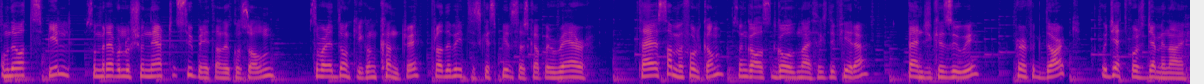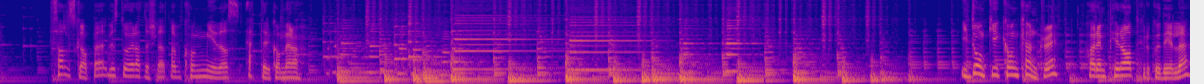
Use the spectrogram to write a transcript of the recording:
Om det var et spill som revolusjonerte Super Nintendo-konsollen, så var det Donkey Kong Country fra det britiske spillselskapet Rare. Det er samme folkene som ga oss Golden Eye 64, Banji Kazooie, Perfect Dark og Jet Force Gemini. Selskapet består rett og slett av kong Midas etterkommere. I Donkey Kong Country har en piratkrokodille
